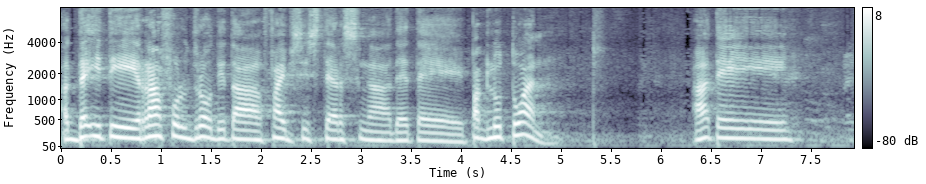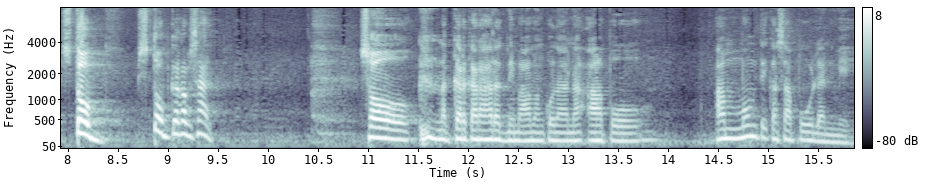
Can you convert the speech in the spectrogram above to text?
at da iti raffle draw dita five sisters nga dete paglutuan ate stove stove kakabsat So, nagkarkararag ni mamang ko na na, Apo, amom ti kasapulan mi.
